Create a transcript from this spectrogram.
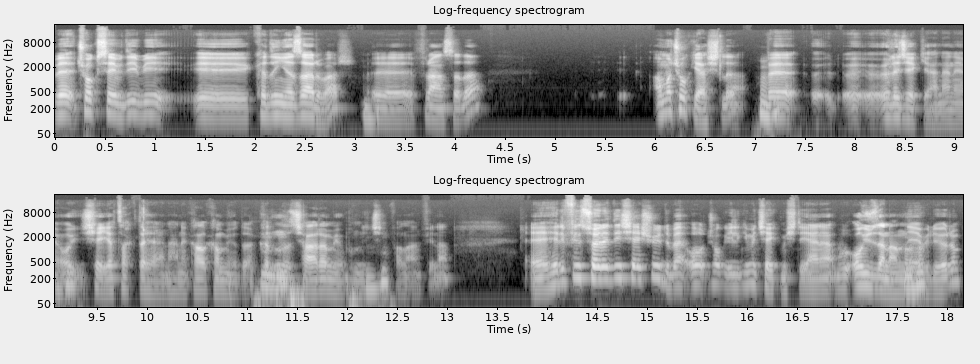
Ve çok sevdiği bir e, kadın yazar var Hı. e, Fransa'da. Ama çok yaşlı Hı hı. ve ölecek yani hani o şey yatakta yani hani kalkamıyor da kadını hı. da çağıramıyor bunun için falan filan. E, herifin söylediği şey şuydu ben o çok ilgimi çekmişti yani bu, o yüzden anlayabiliyorum.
